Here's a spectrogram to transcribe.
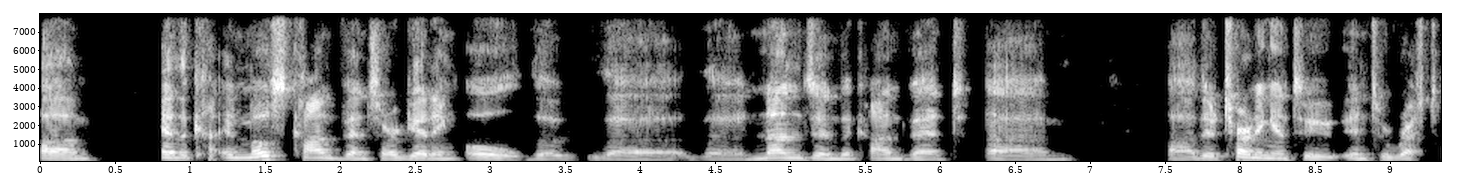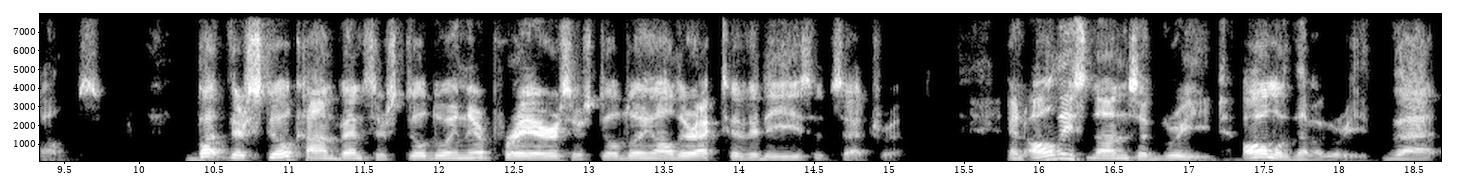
Um, and the and most convents are getting old. The the the nuns in the convent um, uh, they're turning into into rest homes, but they're still convents. They're still doing their prayers. They're still doing all their activities, etc. And all these nuns agreed. All of them agreed that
